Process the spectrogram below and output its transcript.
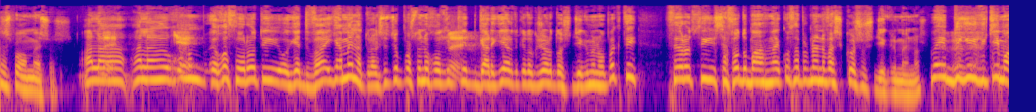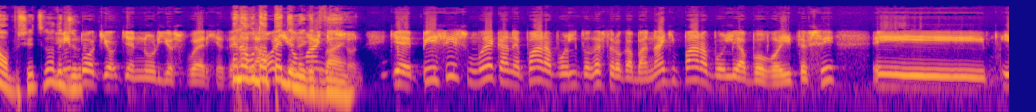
Θα σας πω αμέσως. Αλλά, Ναι. αλλά εγώ, Και- εγώ θεωρώ ότι ο Γετβάη, για μένα τουλάχιστον, έτσι όπως τον έχω δει Ναι. και την καριέρα του και τον ξέρω το συγκεκριμένο παίκτη, θεωρώ ότι σε αυτόν τον Παναθηναϊκό θα πρέπει να είναι βασικός ο συγκεκριμένος. Ε, η δική μου άποψη, έτσι. τώρα δεν Μην ξέρω. πω και ο καινούριος που έρχεται. Ένα αλλά 85 όχι είναι ο Μάνιουσον. Γετβάη. Και επίσης μου έκανε πάρα πολύ το δεύτερο καμπανάκι, πάρα πολύ απογοήτευση η, η,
